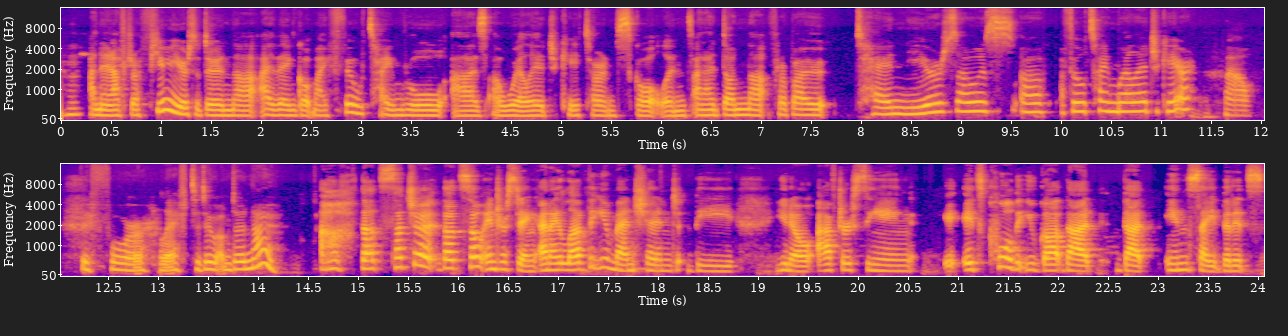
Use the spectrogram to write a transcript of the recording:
Mm-hmm. And then after a few years of doing that, I then got my full time role as a Wella educator in Scotland. And I'd done that for about 10 years. I was a, a full time Wella educator. Wow. Before I left to do what I'm doing now. Oh, that's such a that's so interesting. And I love that you mentioned the, you know, after seeing it's cool that you got that that insight that it's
